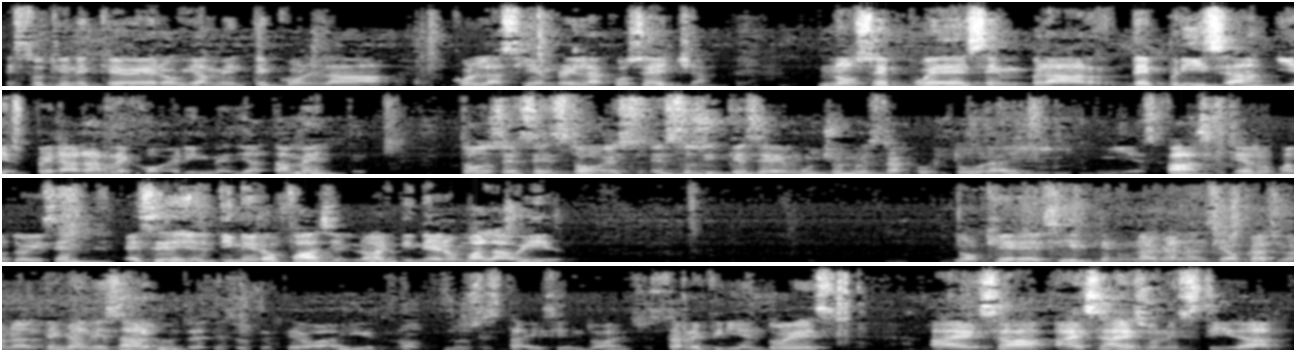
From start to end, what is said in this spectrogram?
Esto tiene que ver obviamente con la, con la siembra y la cosecha. No se puede sembrar deprisa y esperar a recoger inmediatamente. Entonces, esto, es- esto sí que se ve mucho en nuestra cultura y, y es fácil, ¿cierto? Cuando dicen ese el dinero fácil, ¿no? El dinero mal habido. No quiere decir que en una ganancia ocasional te ganes algo, entonces eso se te va a ir. No, no se está diciendo a eso. Está refiriendo es a esa, a esa deshonestidad.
